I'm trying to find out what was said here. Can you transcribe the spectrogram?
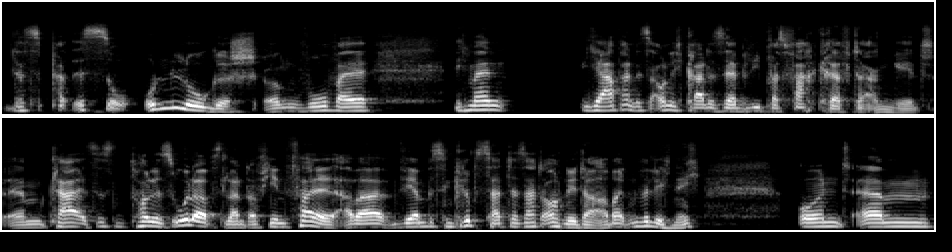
das ist so unlogisch irgendwo, weil ich meine, Japan ist auch nicht gerade sehr beliebt, was Fachkräfte angeht. Ähm, klar, es ist ein tolles Urlaubsland auf jeden Fall, aber wer ein bisschen Grips hat, der sagt auch, nee, da arbeiten will ich nicht. Und ähm,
